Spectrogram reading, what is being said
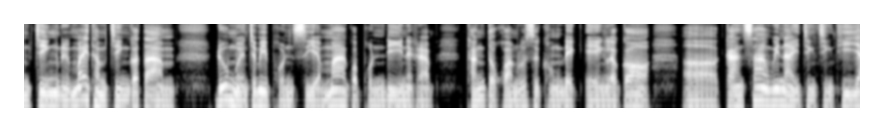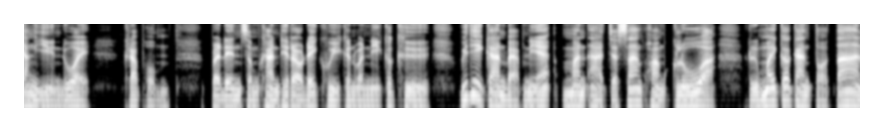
ำจริงหรือไม่ทำจริงก็ตาม ดูเหมือนจะมีผลเสียมากกว่าผลดีนะครับ ทั้งต่อความรู้สึกของเด็กเอง แล้วก็การสร้างวินัยจริง ๆ ที่ยั่งยืนด้วยครับผม ประเด็นสำคัญที่เราได้คุยกันวันนี้ก็คือ วิธีการแบบนี้มันอาจจะสร้างความกลัว หรือไม่ก็การต่อต้าน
